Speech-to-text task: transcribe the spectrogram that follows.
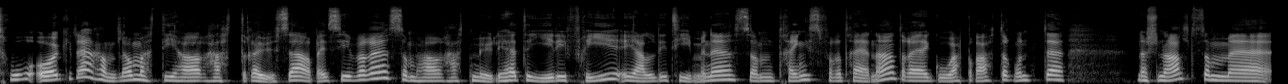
tror òg det handler om at de har hatt rause arbeidsgivere som har hatt mulighet til å gi dem fri i alle de timene som trengs for å trene. Det er gode apparater rundt det nasjonalt som eh,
